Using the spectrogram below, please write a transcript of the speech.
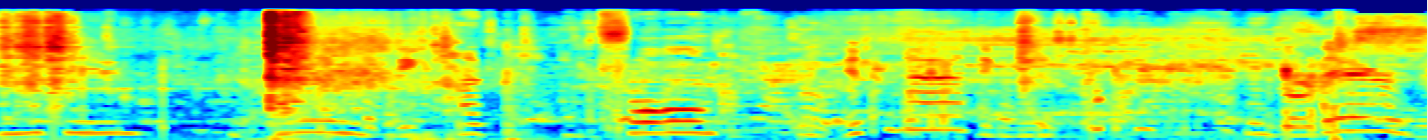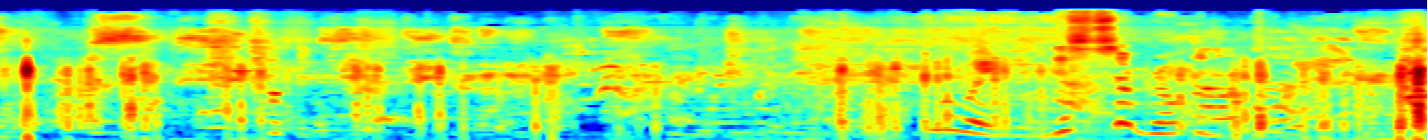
anything. Home, but they have a phone, no internet, they can just come here and go there and wait, this is a broken toy.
